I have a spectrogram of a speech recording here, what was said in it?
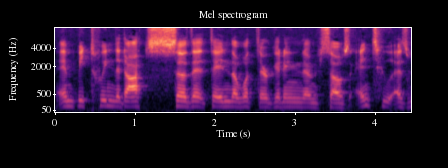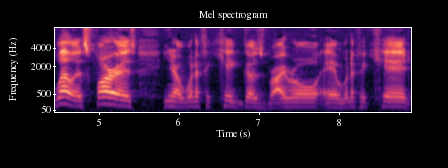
in between the dots so that they know what they're getting themselves into as well as far as you know what if a kid goes viral and what if a kid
